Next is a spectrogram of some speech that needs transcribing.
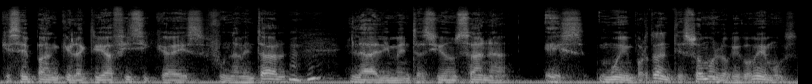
Que sepan que la actividad física es fundamental, la alimentación sana es muy importante, somos lo que comemos.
